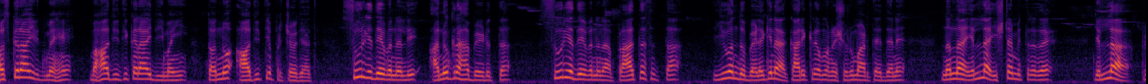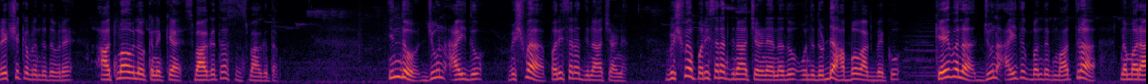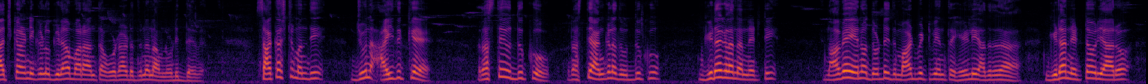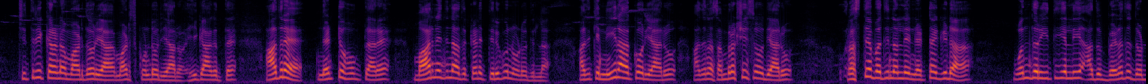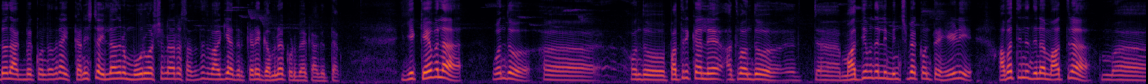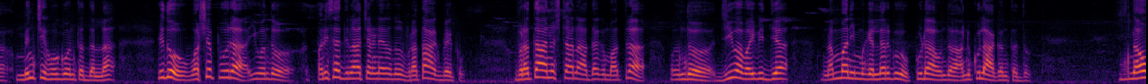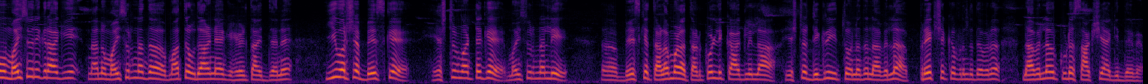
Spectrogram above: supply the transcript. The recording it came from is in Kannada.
ಭಾಸ್ಕರಾಯ ವಿದ್ಮಹೆ ಮಹಾದ್ಯುತಿಕರಾಯ ಧೀಮಹಿ ತನ್ನೋ ಆದಿತ್ಯ ಪ್ರಚೋದಯಾತ್. ಸೂರ್ಯದೇವನಲ್ಲಿ ಅನುಗ್ರಹ ಬೇಡುತ್ತಾ ಸೂರ್ಯದೇವನನ್ನು ಪ್ರಾರ್ಥಿಸುತ್ತಾ ಈ ಒಂದು ಬೆಳಗಿನ ಕಾರ್ಯಕ್ರಮವನ್ನು ಶುರು ಮಾಡ್ತಾ ಇದ್ದೇನೆ. ನನ್ನ ಎಲ್ಲ ಇಷ್ಟ ಮಿತ್ರರೇ ಎಲ್ಲ ಪ್ರೇಕ್ಷಕ ವೃಂದದವರೇ, ಆತ್ಮಾವಲೋಕನಕ್ಕೆ ಸ್ವಾಗತ, ಸುಸ್ವಾಗತ. ಇಂದು ಜೂನ್ ಐದು, ವಿಶ್ವ ಪರಿಸರ ದಿನಾಚರಣೆ. ವಿಶ್ವ ಪರಿಸರ ದಿನಾಚರಣೆ ಅನ್ನೋದು ಒಂದು ದೊಡ್ಡ ಹಬ್ಬವಾಗಬೇಕು. ಕೇವಲ ಜೂನ್ ಐದಕ್ಕೆ ಬಂದಾಗ ಮಾತ್ರ ನಮ್ಮ ರಾಜಕಾರಣಿಗಳು ಗಿಡ ಮರ ಅಂತ ಓಡಾಡೋದನ್ನು ನಾವು ನೋಡಿದ್ದೇವೆ. ಸಾಕಷ್ಟು ಮಂದಿ ಜೂನ್ ಐದಕ್ಕೆ ರಸ್ತೆ ಉದ್ದಕ್ಕೂ, ರಸ್ತೆ ಅಂಗಳದ ಉದ್ದಕ್ಕೂ ಗಿಡಗಳನ್ನು ನೆಟ್ಟಿ, ನಾವೇ ಏನೋ ದೊಡ್ಡ ಇದು ಮಾಡಿಬಿಟ್ವಿ ಅಂತ ಹೇಳಿ ಅದರ ಗಿಡ ನೆಟ್ಟವ್ರು ಯಾರೋ, ಚಿತ್ರೀಕರಣ ಮಾಡಿದವ್ರು ಯಾ, ಮಾಡಿಸ್ಕೊಂಡವ್ರು ಯಾರೋ, ಹೀಗಾಗುತ್ತೆ. ಆದರೆ ನೆಟ್ಟು ಹೋಗ್ತಾರೆ. ಮಾರನೇ ದಿನ ಅದ್ರ ಕಡೆ ತಿರುಗು ನೋಡೋದಿಲ್ಲ. ಅದಕ್ಕೆ ನೀರು ಹಾಕೋರು ಯಾರು? ಅದನ್ನು ಸಂರಕ್ಷಿಸೋದು ಯಾರು? ರಸ್ತೆ ಬದಿನಲ್ಲಿ ನೆಟ್ಟ ಗಿಡ ಒಂದು ರೀತಿಯಲ್ಲಿ ಅದು ಬೆಳೆದು ದೊಡ್ಡದಾಗಬೇಕು ಅಂತಂದರೆ ಕನಿಷ್ಠ ಇಲ್ಲಾಂದರೆ ಮೂರು ವರ್ಷನಾದ್ರೂ ಸತತವಾಗಿ ಅದ್ರ ಕಡೆ ಗಮನ ಕೊಡಬೇಕಾಗುತ್ತೆ. ಈ ಕೇವಲ ಒಂದು ಒಂದು ಪತ್ರಿಕೆಯಲ್ಲಿ ಅಥವಾ ಒಂದು ಮಾಧ್ಯಮದಲ್ಲಿ ಮಿಂಚಬೇಕು ಅಂತ ಹೇಳಿ ಅವತ್ತಿನ ದಿನ ಮಾತ್ರ ಮಿಂಚಿ ಹೋಗುವಂಥದ್ದಲ್ಲ. ಇದು ವರ್ಷಪೂರ ಈ ಒಂದು ಪರಿಸರ ದಿನಾಚರಣೆ ಅನ್ನೋದು ವ್ರತ ಆಗಬೇಕು. ವ್ರತ ಅನುಷ್ಠಾನ ಆದಾಗ ಮಾತ್ರ ಒಂದು ಜೀವ ವೈವಿಧ್ಯ ನಮ್ಮ ನಿಮಗೆಲ್ಲರಿಗೂ ಕೂಡ ಒಂದು ಅನುಕೂಲ ಆಗೋಂಥದ್ದು. ನಾವು ಮೈಸೂರಿಗರಾಗಿ ನಾನು ಮೈಸೂರಿನದ ಮಾತ್ರ ಉದಾಹರಣೆಯಾಗಿ ಹೇಳ್ತಾ ಇದ್ದೇನೆ. ಈ ವರ್ಷ ಬೇಸಿಗೆ ಎಷ್ಟು ಮಟ್ಟಿಗೆ ಮೈಸೂರಿನಲ್ಲಿ ಬೇಸಿಗೆ ತಳಮಳ ತಡ್ಕೊಳ್ಳಿಕ್ಕಾಗಲಿಲ್ಲ, ಎಷ್ಟು ಡಿಗ್ರಿ ಇತ್ತು ಅನ್ನೋದು ನಾವೆಲ್ಲ ಪ್ರೇಕ್ಷಕ ವೃಂದದವರ, ನಾವೆಲ್ಲರೂ ಕೂಡ ಸಾಕ್ಷಿಯಾಗಿದ್ದೇವೆ.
